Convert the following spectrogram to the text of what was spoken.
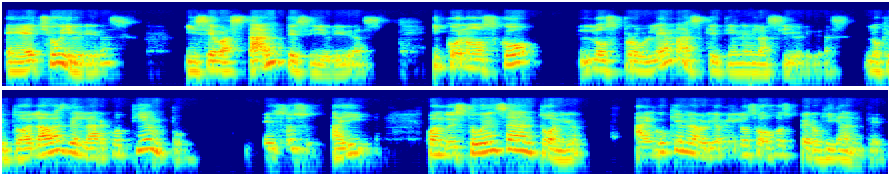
he hecho híbridas, hice bastantes híbridas y conozco los problemas que tienen las híbridas. Lo que tú hablabas de largo tiempo. Esos, hay, Cuando estuve en San Antonio, algo que me abrió a mí los ojos, pero gigante,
